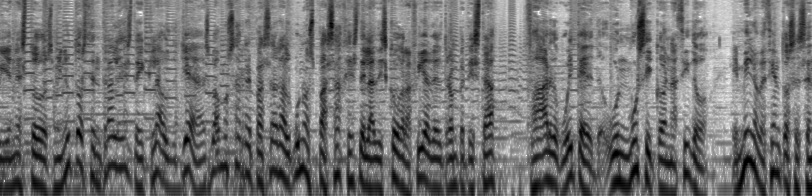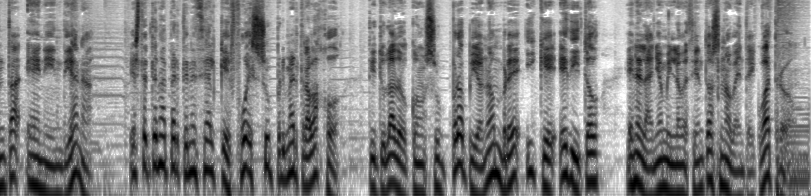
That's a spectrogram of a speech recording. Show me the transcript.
Hoy en estos minutos centrales de Cloud Jazz vamos a repasar algunos pasajes de la discografía del trompetista Far Witted, un músico nacido en 1960 en Indiana. Este tema pertenece al que fue su primer trabajo, titulado con su propio nombre y que editó en el año 1994.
